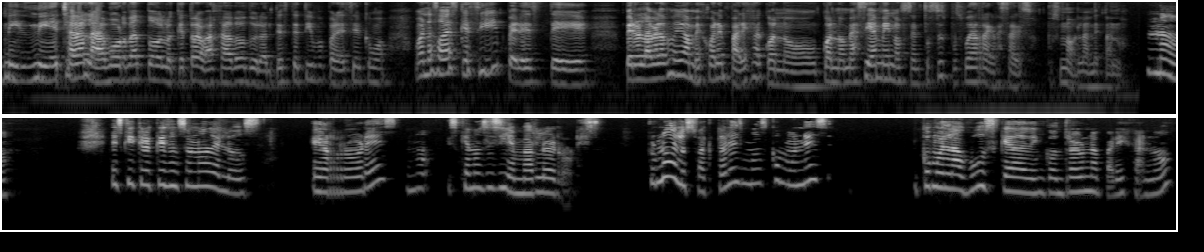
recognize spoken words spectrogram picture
ni, ni, echar a la borda todo lo que he trabajado durante este tiempo para decir como, bueno, sabes que sí, pero este, pero la verdad me iba mejor en pareja cuando, cuando me hacía menos, entonces pues voy a regresar eso. Pues no, la neta no. No. Es que creo que ese es uno de los errores, no, es que no sé si llamarlo errores, pero uno de los factores más comunes, como en la búsqueda de encontrar una pareja, ¿no?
